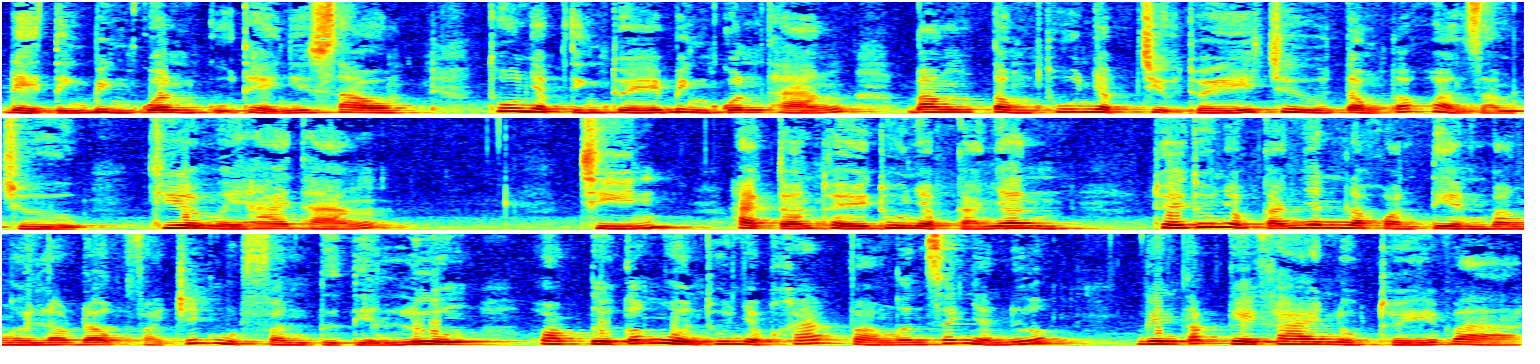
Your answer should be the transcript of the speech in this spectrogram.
để tính bình quân cụ thể như sau. Thu nhập tính thuế bình quân tháng bằng tổng thu nhập chịu thuế trừ tổng các khoản giảm trừ, chia 12 tháng. 9. Hạch toán thuế thu nhập cá nhân Thuế thu nhập cá nhân là khoản tiền mà người lao động phải trích một phần từ tiền lương hoặc từ các nguồn thu nhập khác vào ngân sách nhà nước. Nguyên tắc kê khai nộp thuế và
